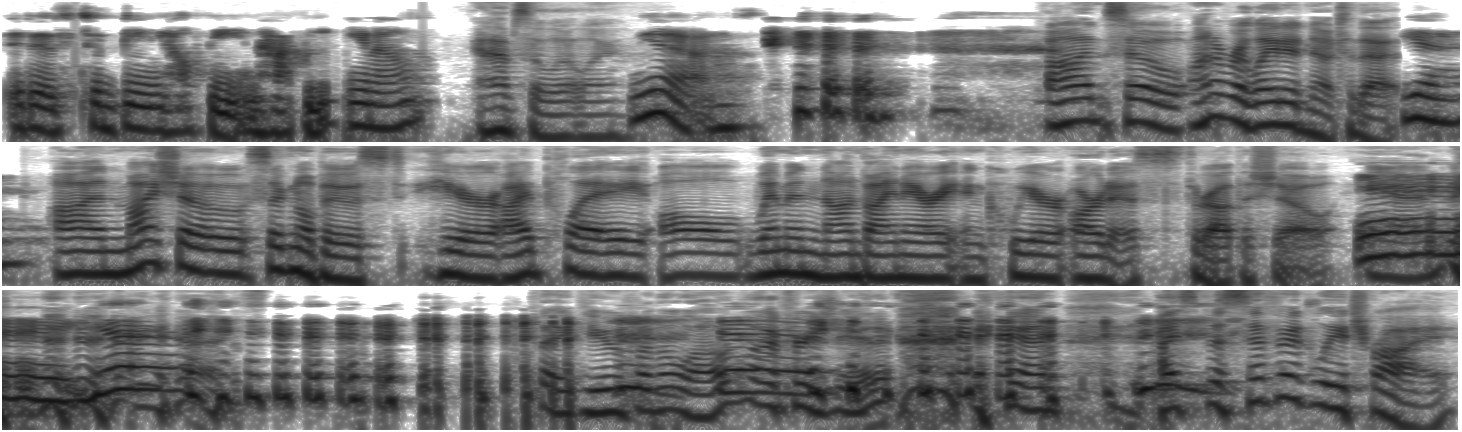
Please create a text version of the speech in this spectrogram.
it is to being healthy and happy you know? Absolutely. Yeah On so on a related note to that, Yeah. on my show Signal Boost here, I play all women, non-binary, and queer artists throughout the show. Yay! Yes. Yay! Thank you for the love. I appreciate it. And I specifically try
